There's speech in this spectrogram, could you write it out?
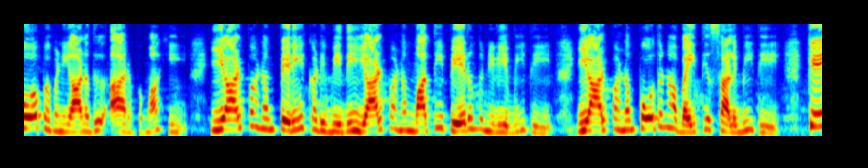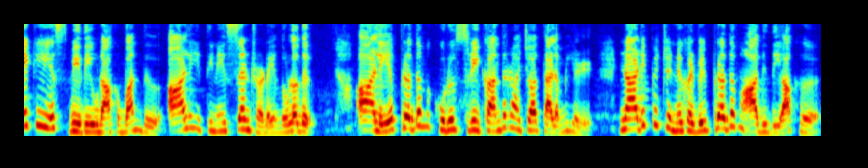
கோபவனியானது ஆரம்பமாகி யாழ்ப்பாணம் பெரிய கடை வீதி யாழ்ப்பாணம் மத்திய பேருந்து நிலைய வீதி யாழ்ப்பாணம் போதனா வைத்தியசாலை வீதி கே கே எஸ் வீதியூடாக வந்து ஆலயத்தினை சென்றடைந்துள்ளது. ஆலய பிரதம குரு ஸ்ரீ கந்தராஜா தலைமையில் நடைபெற்ற நிகழ்வில் பிரதம அதிதியாக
